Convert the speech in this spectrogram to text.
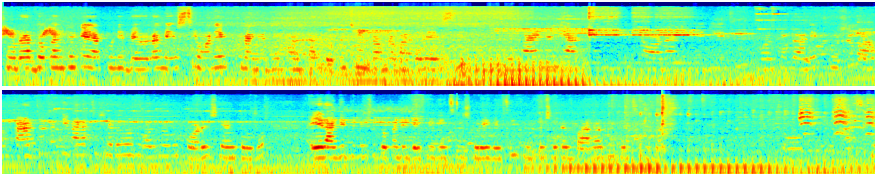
সোনার দোকান থেকে এখনই বেরোলাম এসছি অনেক লাগে দু আমরা বাজারে এসছি। ফাইনালি আজকে অর্ডার দিয়ে দিয়েছি। মন থেকে অনেক খুশি। এবং কার জন্য কি বানাচ্ছি সেটা আমি তোমাদের পরে শেয়ার করব। এর আগে জিনিস দোকানে দেখে গেছি সরে গেছি কিন্তু সেটা বানানো গেছি তো আজকে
